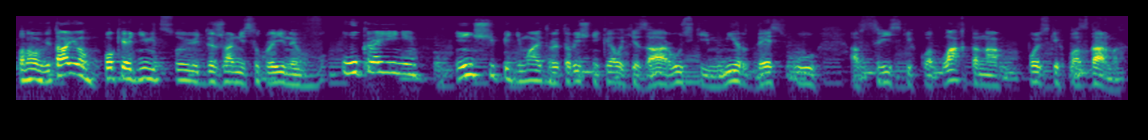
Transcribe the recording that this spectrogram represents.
Панове, вітаю. Поки одні відстоюють державність України в Україні, інші піднімають риторичні келихи за руський мір десь у австрійських котлах та на польських плацдармах.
